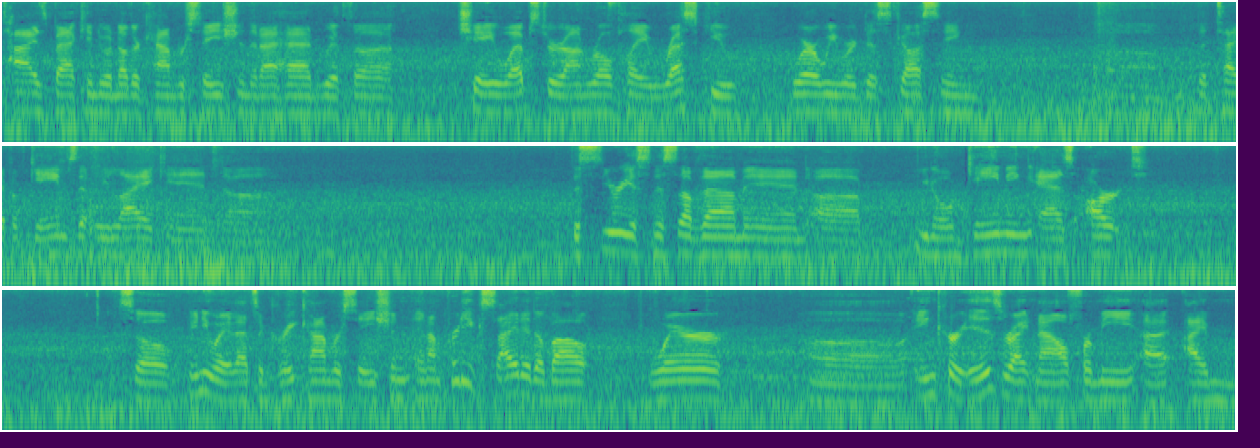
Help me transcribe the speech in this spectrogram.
ties back into another conversation that I had with uh, Che Webster on Roleplay Rescue, where we were discussing um, the type of games that we like and uh, the seriousness of them and uh, you know gaming as art. So, anyway, that's a great conversation, and I'm pretty excited about where uh, Anchor is right now for me. I, I'm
